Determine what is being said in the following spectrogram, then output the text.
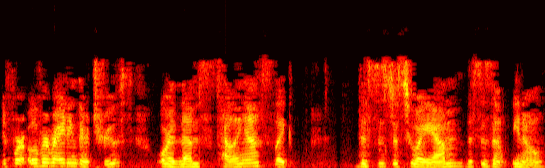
If we're overriding their truth or them telling us, like, this is just who I am, this isn't, you know,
